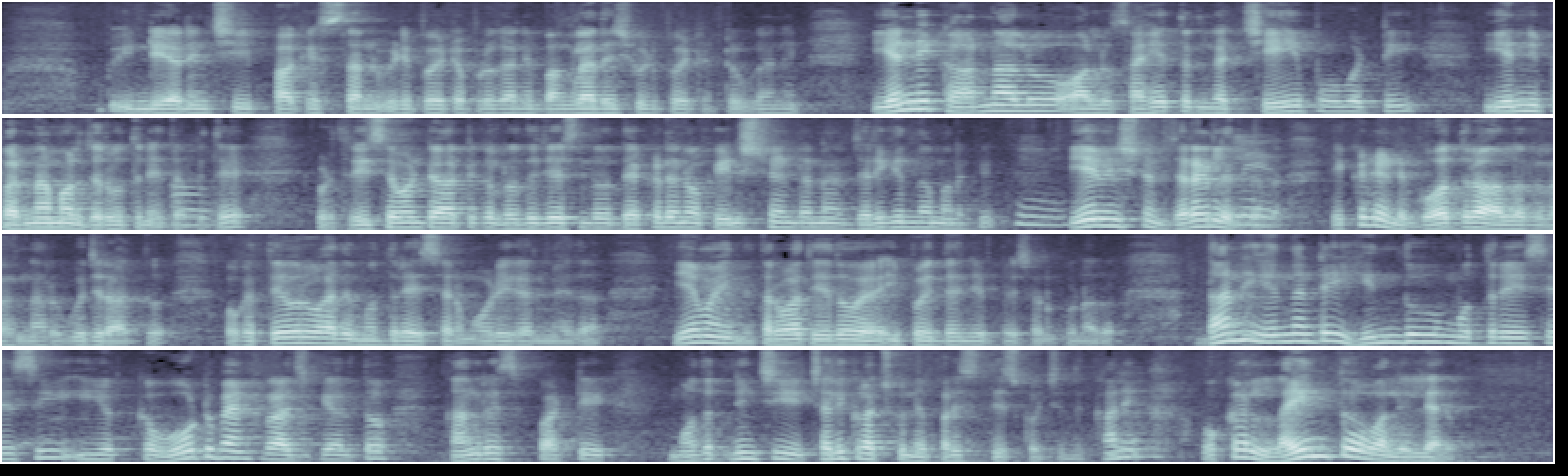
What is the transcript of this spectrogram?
ఇండియా నుంచి పాకిస్తాన్ విడిపోయేటప్పుడు కానీ బంగ్లాదేశ్ విడిపోయేటప్పుడు కానీ ఇవన్నీ కారణాలు వాళ్ళు సహేతుకంగా చేయపోబట్టి ఇవన్నీ పరిణామాలు జరుగుతున్నాయి తప్పితే ఇప్పుడు త్రీ సెవెంటీ ఆర్టికల్ రద్దు చేసిన తర్వాత ఎక్కడైనా ఒక ఇన్సిడెంట్ అన్న జరిగిందా మనకి? ఏం ఇన్సిడెంట్ జరగలేదు కదా. ఇక్కడండి గోద్రా అల్లర్లు అన్నారు గుజరాత్. ఒక తీవ్రవాది ముద్ర వేశారు మోడీ గారి మీద. ఏమైంది? తర్వాత ఏదో అయిపోయింది అని చెప్పేసి అనుకున్నారు. దాన్ని ఏంటంటే హిందూ ముద్ర వేసేసి ఈ యొక్క ఓటు బ్యాంక్ రాజకీయాలతో కాంగ్రెస్ పార్టీ మొదటి నుంచి చలి కాచుకునే పరిస్థితి తీసుకొచ్చింది. కానీ ఒక లైన్తో వాళ్ళు వెళ్ళారు.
